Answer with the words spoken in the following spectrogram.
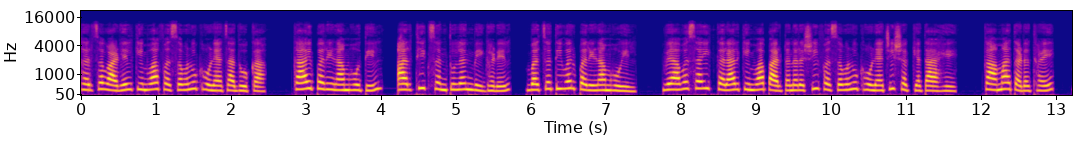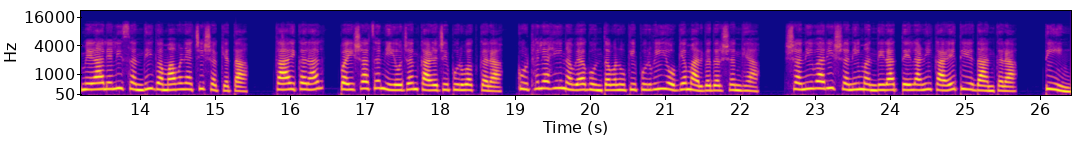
खर्च वाढेल किंवा फसवणूक होण्याचा धोका. काय परिणाम होतील? आर्थिक संतुलन बिघडेल बचतीवर परिणाम होईल. व्यावसायिक करार किंवा पार्टनरशी फसवणूक होण्याची शक्यता आहे. कामात अडथळे मिळालेली संधी गमावण्याची शक्यता. काय कराल? पैशाचं नियोजन काळजीपूर्वक करा. कुठल्याही नव्या गुंतवणुकीपूर्वी योग्य मार्गदर्शन घ्या. शनिवारी शनी मंदिरात तेल आणि काळे तीळ दान करा. तीन.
